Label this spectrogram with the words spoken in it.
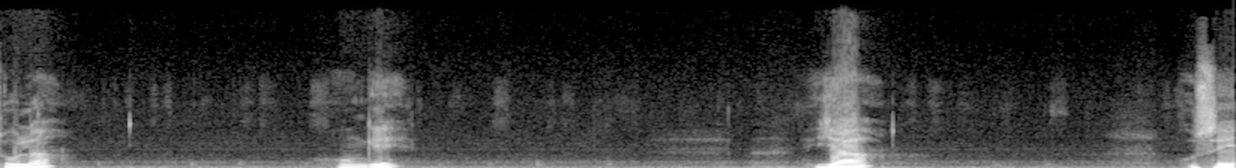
सोलह होंगे या उसे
